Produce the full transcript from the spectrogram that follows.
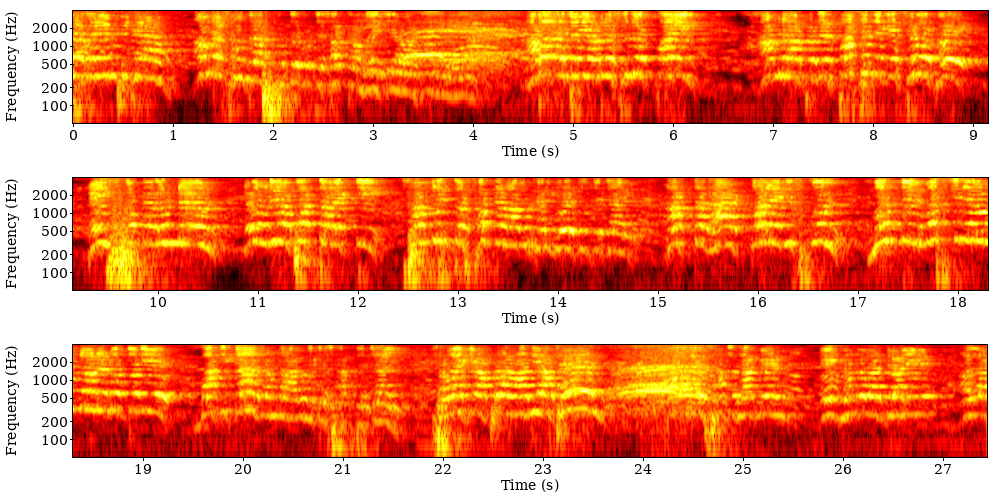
যখন এমপি ছিলাম, আমরা সন্ত্রাস মুক্ত করতে সক্ষম হয়েছিলাম আবার যদি আমরা সুযোগ পাই, আমরা আপনাদের পাশে থেকে সেবক হয়ে এই স্বপ্নের উন্নয়ন এবং নিরাপত্তার একটি সমৃদ্ধ স্বপ্নের আবুখানি গড়ে তুলতে চাই। রাস্তাঘাট কলেজ স্কুল মন্দির, মসজিদের উন্নয়নের মধ্য দিয়ে বাকি কাজ আমরা আগামীতে সারতে চাই। সবাইকে আপনারা রাজি আছেন? সাথে থাকবেন। এই ধন্যবাদ জানিয়ে আল্লাহ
